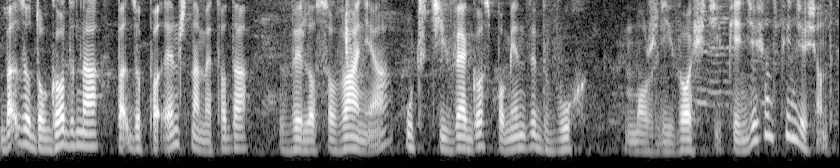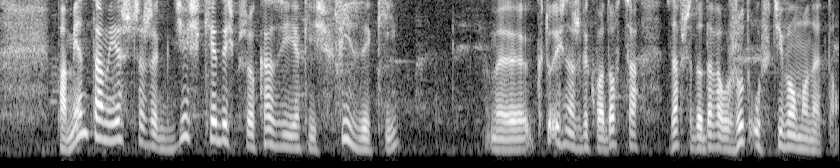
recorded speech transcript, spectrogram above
bardzo dogodna, bardzo poręczna metoda wylosowania uczciwego z pomiędzy dwóch możliwości. 50-50. Pamiętam jeszcze, że gdzieś kiedyś przy okazji jakiejś fizyki któryś nasz wykładowca zawsze dodawał rzut uczciwą monetą.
